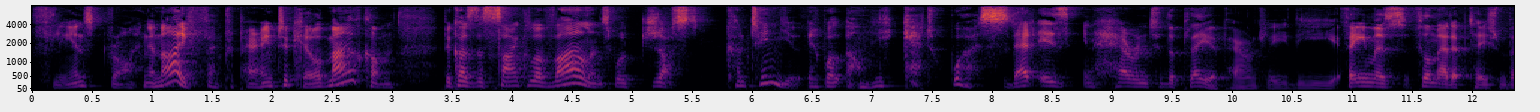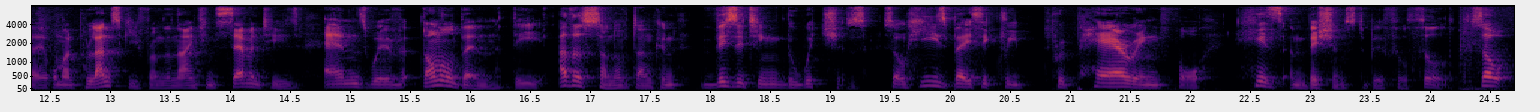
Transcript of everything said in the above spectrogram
Fleance drawing a knife and preparing to kill Malcolm, because the cycle of violence will just continue. It will only get worse. That is inherent to the play, apparently. The famous film adaptation by Roman Polanski from the 1970s ends with Donalbain, the other son of Duncan, visiting the witches. So he's basically preparing for his ambitions to be fulfilled. So,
